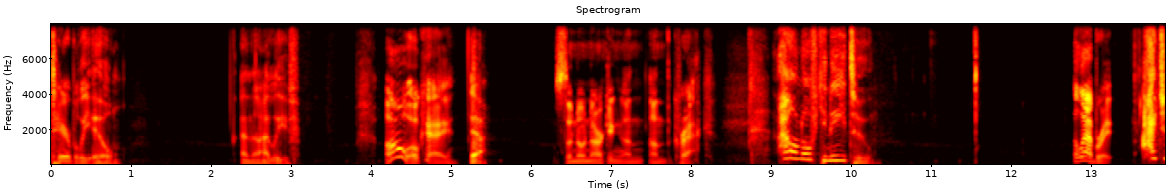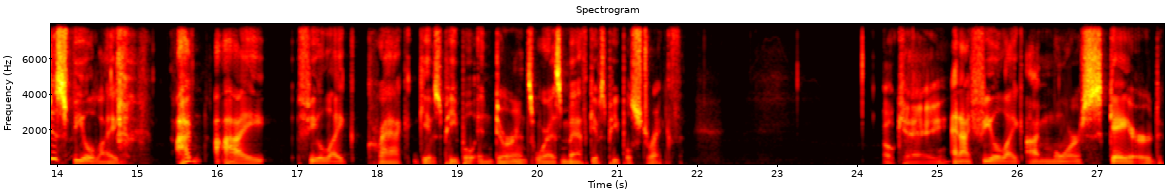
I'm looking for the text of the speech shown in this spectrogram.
terribly ill." And then I leave. Oh, okay. Yeah. So no narking on on the crack. I don't know if you need to. Elaborate. I just feel like I I feel like crack gives people endurance, whereas meth gives people strength. Okay. And I feel like I'm more scared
